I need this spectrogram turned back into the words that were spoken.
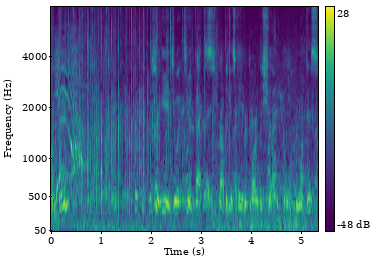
Okay. I'm sure he'd enjoy it too. In fact, this is probably his favorite part of the show. You want this?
